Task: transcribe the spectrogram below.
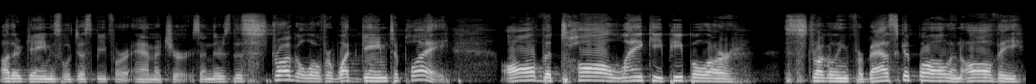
Other games will just be for amateurs. And there's this struggle over what game to play. All the tall, lanky people are struggling for basketball, and all the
